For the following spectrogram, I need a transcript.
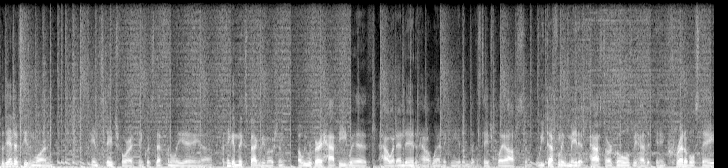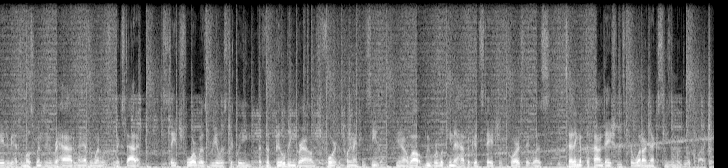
So the end of season one in stage four, I think, was definitely a, uh, I think a mixed bag of emotions. Uh, we were very happy with how it ended and how it went, making it into the stage playoffs. And we definitely made it past our goals. We had an incredible stage. We had the most wins we've ever had, and everyone was, was ecstatic. Stage four was realistically the building grounds for the 2019 season. You know, while we were looking to have a good stage, of course, it was setting up the foundations for what our next season would look like.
